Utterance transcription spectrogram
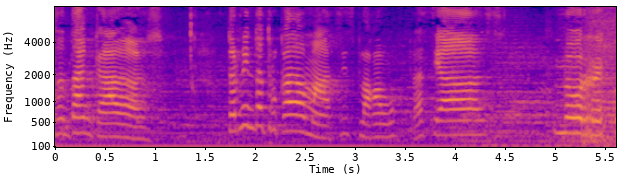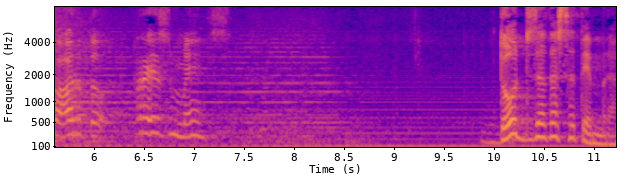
són tancades. Tornin de trucar demà, sisplau. Gràcies. No recordo res més. 12 de setembre.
